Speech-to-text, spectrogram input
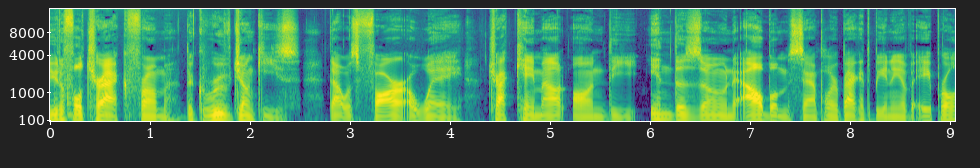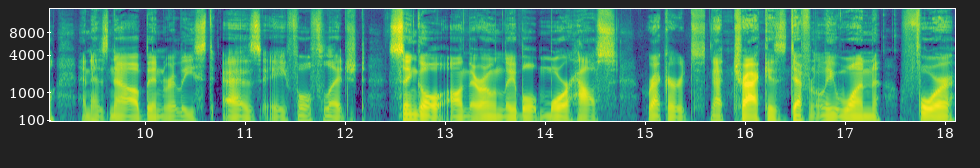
Beautiful track from the Groove Junkies that was Far Away. Track came out on the In the Zone album sampler back at the beginning of April and has now been released as a full fledged single on their own label, Morehouse Records. That track is definitely one for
